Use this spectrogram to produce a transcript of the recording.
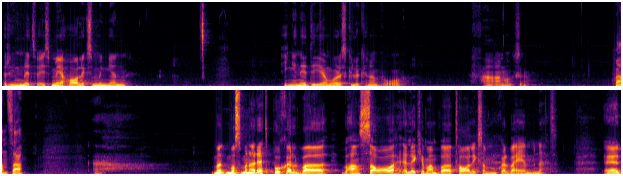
Rimligtvis. Men jag har liksom ingen... Ingen idé om vad det skulle kunna vara. Fan också. Chansa. Men måste man ha rätt på själva vad han sa eller kan man bara ta liksom själva ämnet? Eh,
